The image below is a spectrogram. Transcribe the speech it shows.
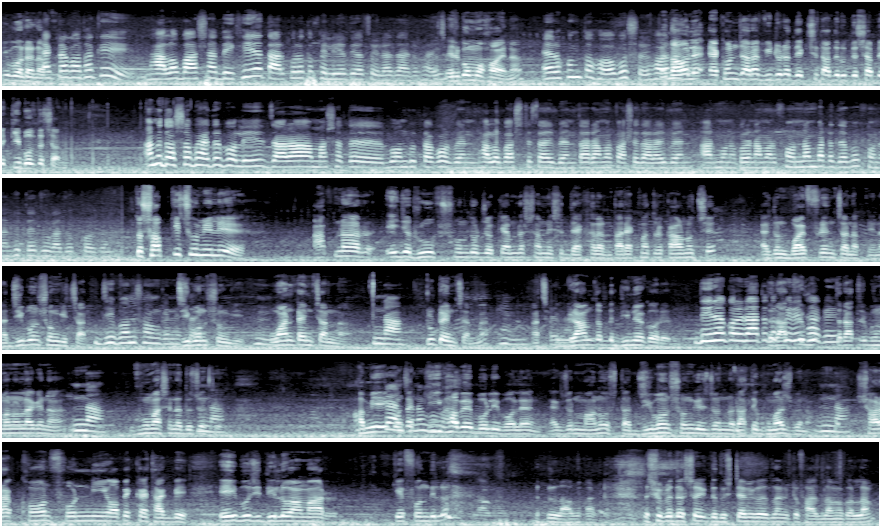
কি বলেন একটা কথা কি ভালোবাসা দেখিয়ে তারপরে তো ফেলিয়ে দেওয়া চলে যায় ভাই। আচ্ছা, এরকমও হয় না? এরকম তো হয় অবশ্যই হয় তাহলে এখন যারা ভিডিওটা দেখছে তাদের উদ্দেশ্যে আপনি কি বলতে চান? আমি দর্শক ভাইদের বলি যারা আমার সাথে বন্ধুত্ব করবেন ভালোবাসতে চাইবেন তারা আমার পাশে দাঁড়াইবেন আর মনে করেন আমার ফোন নাম্বারটা দেবো ফোনের ভিতরে যোগাযোগ করবেন। তো সব কিছু মিলিয়ে আপনার এই যে রূপ সৌন্দর্য ক্যামেরার সামনে এসে দেখালেন তার একমাত্র কারণ হচ্ছে একজন বয়ফ্রেন্ড চান আপনি না জীবন সঙ্গী চান? জীবন সঙ্গী জীবন সঙ্গী ওয়ান টাইম চান না? না। টু টাইম চান না? আচ্ছা গ্রাম তো আপনি দিনে করেন। দিনে করে রাতে তো ফ্রি থাকি। তো রাত্রে ঘুমানো লাগে না? না। ঘুম আসে না দু চোখে? না। আমি এই কথা কীভাবে বলি বলেন? একজন মানুষ তার জীবন সঙ্গীর জন্য রাতে ঘুম আসবে না? না। সারাক্ষণ ফোন নিয়ে অপেক্ষায় থাকবে। এই বুঝি দিল আমার। কে ফোন দিল? লাভার। তো সুপ্রিয় দর্শক একটু দুষ্টামি করলাম একটু ফাজলামো করলাম।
